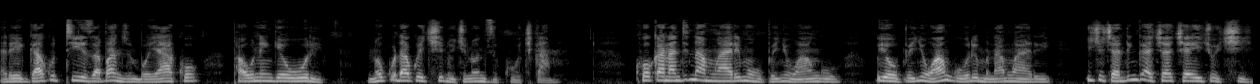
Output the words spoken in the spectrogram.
Rega kutiza panzvimbo yako paunenge uri nokuda kwechinhu chinonzi kutya. Ko kana ndina mwari muupenyu hwangu uye upenyu hwangu huri muna mwari icho chandingatya chaicho chii?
